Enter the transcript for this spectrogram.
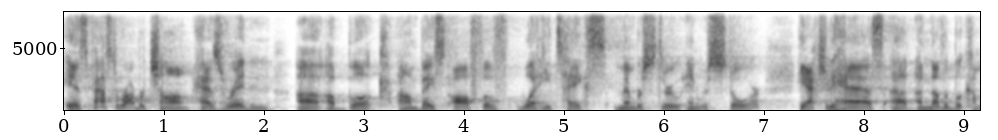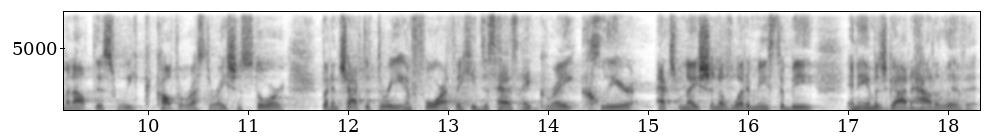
is Pastor Robert Cheong has written uh, a book um, based off of what he takes members through in Restore. He actually has uh, another book coming out this week called The Restoration Story. But in chapter three and four, I think he just has a great, clear explanation of what it means to be in the image of God and how to live it.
